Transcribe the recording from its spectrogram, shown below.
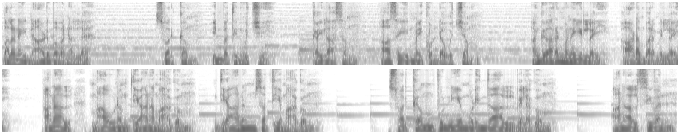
பலனை நாடுபவன் அல்ல. ஸ்வர்க்கம் இன்பத்தின் உச்சி கைலாசம் ஆசையின்மை கொண்ட உச்சம். அங்கு அரண்மனை இல்லை ஆடம்பரம் இல்லை. ஆனால் மௌனம் தியானமாகும் தியானம் சத்தியமாகும். ஸ்வர்க்கம் புண்ணியம் முடிந்தால் விலகும். ஆனால் சிவன்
